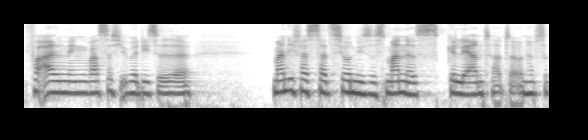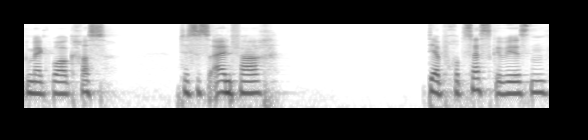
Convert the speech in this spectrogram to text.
vor allen Dingen, was ich über diese Manifestation dieses Mannes gelernt hatte und habe so gemerkt, wow, krass, das ist einfach der Prozess gewesen,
